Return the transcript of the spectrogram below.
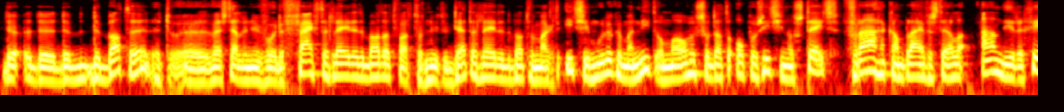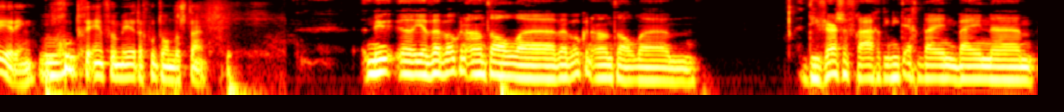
de, de, de debatten. Het, uh, wij stellen nu voor de 50 leden debat. Dat was tot nu toe 30 leden debat. We maken het ietsje moeilijker, maar niet onmogelijk. Zodat de oppositie nog steeds vragen kan blijven stellen aan die regering. Mhm. Goed geïnformeerd en goed ondersteund. Nu, uh, ja, we hebben ook een aantal, uh, we hebben ook een aantal um, diverse vragen die niet echt bij een, bij, een, um,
